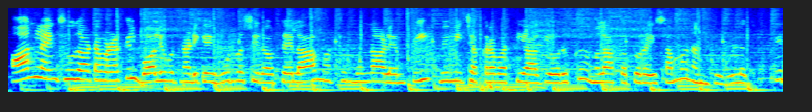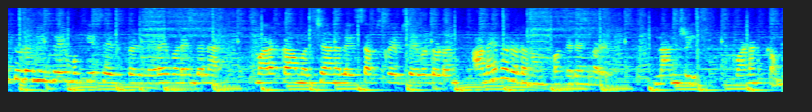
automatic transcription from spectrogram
ஆன்லைன் சூதாட்ட வழக்கில் பாலிவுட் நடிகை ஊர்வசி ரவுசேலா மற்றும் முன்னாள் எம்பி மிமி சக்கரவர்த்தி ஆகியோருக்கு அமலாக்கத்துறை சம்மன் அனுப்பியுள்ளது. இத்துடன் இன்றைய முக்கிய செய்திகள் நிறைவடைந்தன. மறக்காமல் சேனலை சப்ஸ்கிரைப் செய்வதுடன் அனைவருடனும் பகிருங்கள். நன்றி. வணக்கம்.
